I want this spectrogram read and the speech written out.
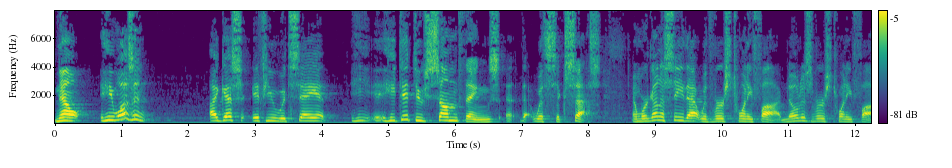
Now, he wasn't, I guess, if you would say it, he, he did do some things uh, with success. And we're going to see that with verse 25. Notice verse 25.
